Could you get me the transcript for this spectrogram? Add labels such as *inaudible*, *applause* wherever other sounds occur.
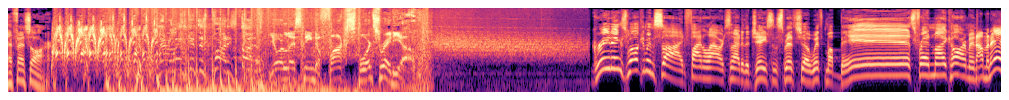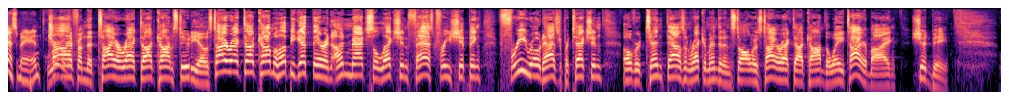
FSR. Now let's get this party started. You're listening to Fox Sports Radio. Greetings, welcome inside. Final hour tonight of the Jason Smith Show with my best friend Mike Harmon. I'm an ass man. Live from the TireRack.com studios. TireRack.com will help you get there. An unmatched selection, fast free shipping, free road hazard protection, over 10,000 recommended installers. TireRack.com, the way tire buying should be.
